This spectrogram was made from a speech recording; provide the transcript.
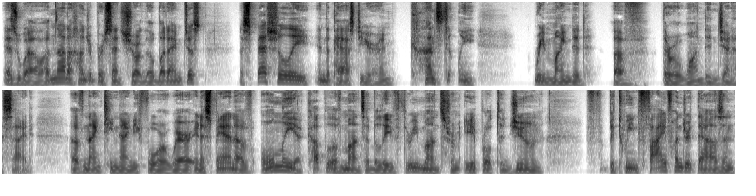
as well. I'm not 100% sure though, but I'm just, especially in the past year, I'm constantly reminded of the Rwandan genocide of 1994, where in a span of only a couple of months, I believe three months from April to June, f- between 500,000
